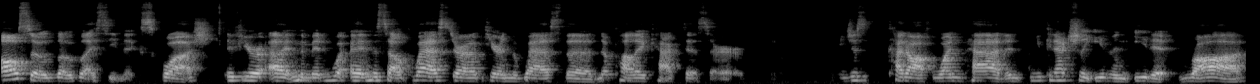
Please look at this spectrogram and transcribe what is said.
also low glycemic squash. If you're uh, in the mid in the southwest or out here in the west, the nopal cactus are you just cut off one pad and you can actually even eat it raw.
